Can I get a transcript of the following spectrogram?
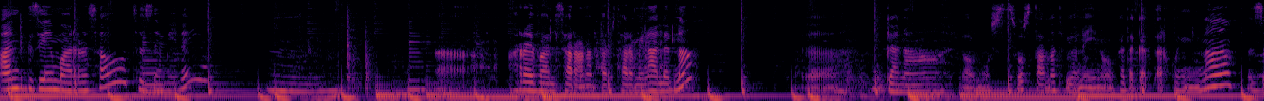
አንድ ጊዜ የማልረሳው ትዝ የሚለኝ arrival ሰራ ነበር ተርሚናል እና ገና almost ሶስት አመት ቢሆነኝ ነው ከተቀጠርኩኝ እና እዛ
